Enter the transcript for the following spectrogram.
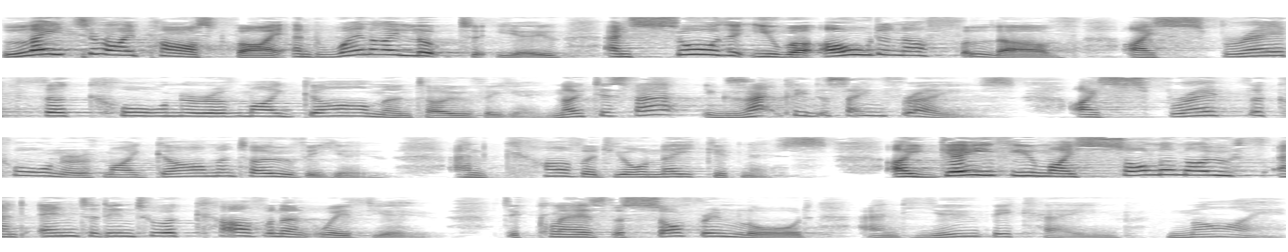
Later I passed by, and when I looked at you and saw that you were old enough for love, I spread the corner of my garment over you. Notice that? Exactly the same phrase. I spread the corner of my garment over you and covered your nakedness. I gave you my solemn oath and entered into a covenant with you, declares the sovereign Lord, and you became mine.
